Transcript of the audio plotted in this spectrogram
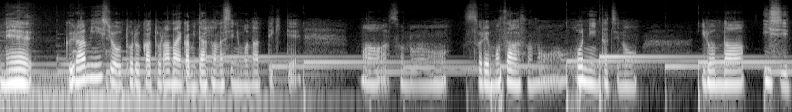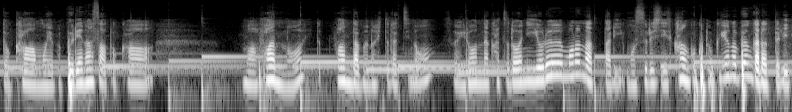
ねグラミー賞を取るか取らないかみたいな話にもなってきてまあそのそれもさその本人たちのいろんな意思とかもやっぱブレなさとか、まあ、ファンのファンダムの人たちのそういろんな活動によるものだったりもするし韓国特有の文化だったり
